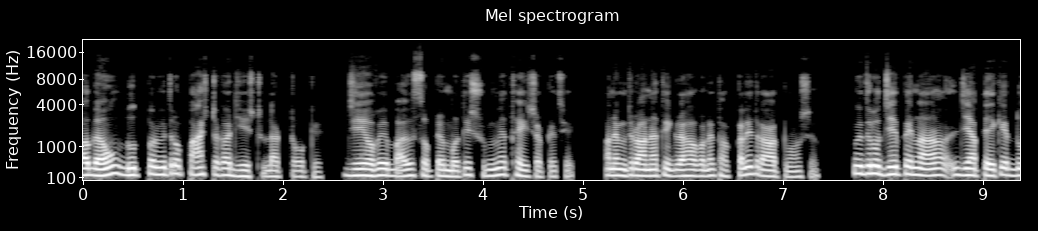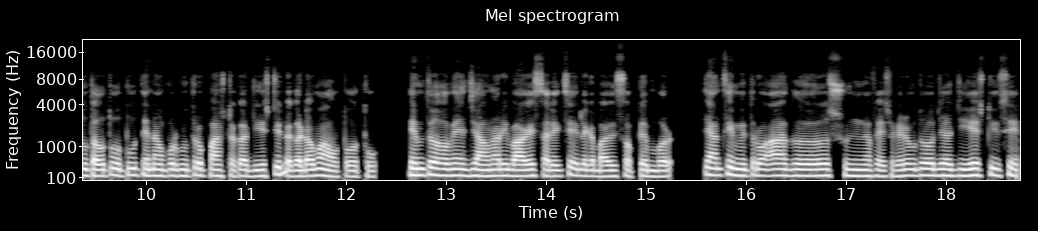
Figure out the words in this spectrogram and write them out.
અગાઉ દૂધ પર મિત્રો પાંચ ટકા જીએસટી લાગતો હતો, જે હવે બાવીસ સપ્ટેમ્બરથી શૂન્ય થઈ શકે છે. અને મિત્રો, આનાથી ગ્રાહકોને તકલીફ રાહત મળશે. મિત્રો, જે પહેલાં જ્યાં પેકેજ દૂધ આવતું હતું, તેના ઉપર મિત્રો પાંચ ટકા જીએસટી લગાડવામાં આવતો હતો. એમ તો હવે જે આવનારી બાવીસ તારીખ છે, એટલે કે બાવીસ સપ્ટેમ્બર. ત્યાંથી મિત્રો આ શૂન્ય થઈ શકે. મિત્રો, જે જીએસટી છે,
